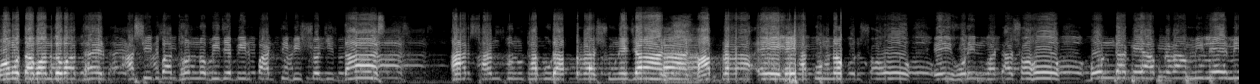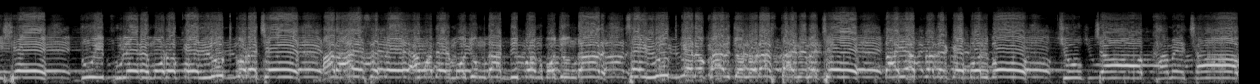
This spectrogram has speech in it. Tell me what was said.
মমতা বন্দ্যোপাধ্যায়ের আশীর্বাদ ধন্য বিজেপির প্রার্থী বিশ্বজিৎ দাস আর শান্তনু ঠাকুর আপনারা শুনে যান। আপনারা এই ঠাকুরনগর সহ এই হরিণঘাটা সহ বন্ডাকে আপনারা মিলে মিশে দুই ফুলের মোড়কে লুট করেছে। আর আইএসএফ আমাদের মজুমদার দীপক মজুমদার সেই লুটকে রোখার জন্য রাস্তায় নেমেছে। তাই আপনাদেরকে বলব চুপচাপ খামে ছাপ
